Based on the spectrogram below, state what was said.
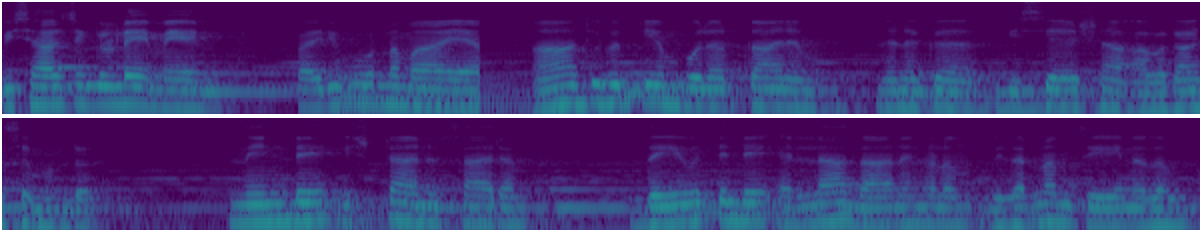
പിശാചുകളുടെ മേൽ പരിപൂർണമായ ആധിപത്യം പുലർത്താനും നിനക്ക് വിശേഷ അവകാശമുണ്ട്. നിന്റെ ഇഷ്ടാനുസാരം ദൈവത്തിന്റെ എല്ലാ ദാനങ്ങളും വിതരണം ചെയ്യുന്നതും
